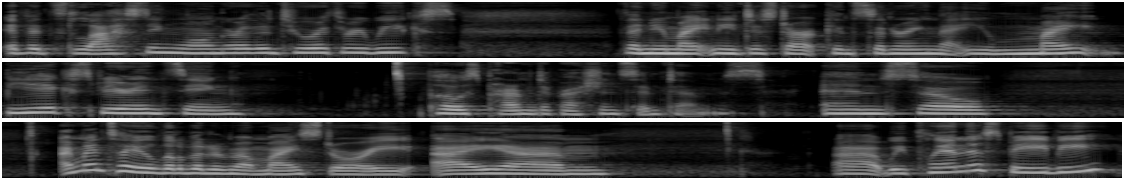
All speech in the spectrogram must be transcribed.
if it's lasting longer than two or three weeks, then you might need to start considering that you might be experiencing postpartum depression symptoms. And so I'm going to tell you a little bit about my story. I um uh, we planned this baby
